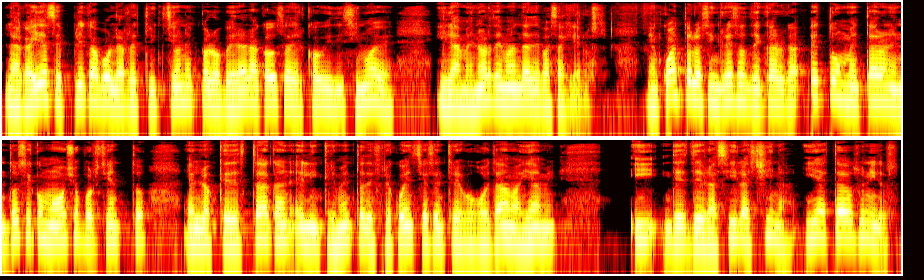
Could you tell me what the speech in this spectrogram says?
La caída se explica por las restricciones para operar a causa del COVID-19 y la menor demanda de pasajeros. En cuanto a los ingresos de carga, estos aumentaron en 12,8% en los que destacan el incremento de frecuencias entre Bogotá, Miami, y desde Brasil a China y a Estados Unidos.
